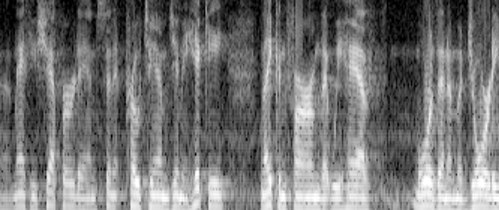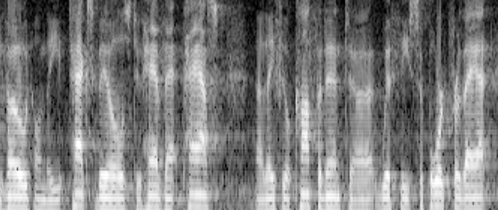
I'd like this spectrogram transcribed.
uh, Matthew Shepherd, and Senate Pro Tem Jimmy Hickey. They confirmed that we have more than a majority vote on the tax bills to have that passed. Uh, they feel confident uh, with the support for that.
